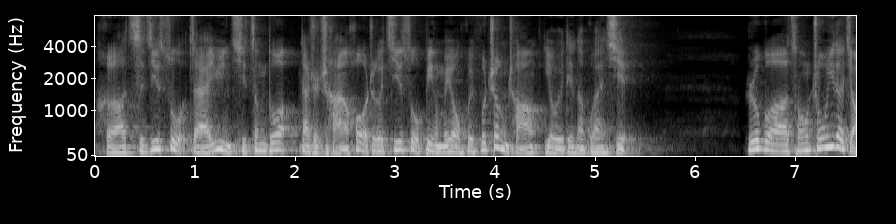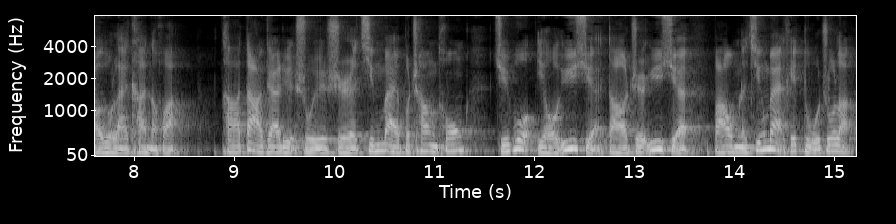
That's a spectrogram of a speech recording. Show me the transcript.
和雌激素在孕期增多，但是产后这个激素并没有恢复正常有一定的关系。如果从中医的角度来看的话，它大概率属于是经脉不畅通，局部有淤血，导致淤血把我们的经脉给堵住了。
